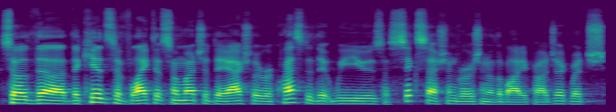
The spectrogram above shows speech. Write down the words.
So the, the kids have liked it so much that they actually requested that we use a six session version of the Body Project, which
